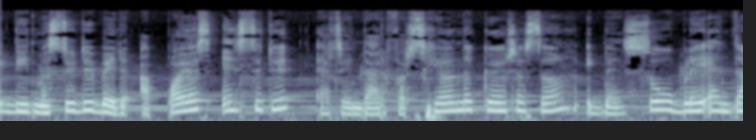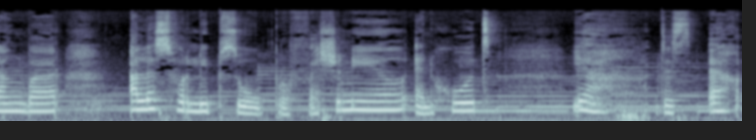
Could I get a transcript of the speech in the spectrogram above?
Ik deed mijn studie bij de Apoyos Instituut. Er zijn daar verschillende cursussen. Ik ben zo blij en dankbaar. Alles verliep zo professioneel en goed. Ja, het is echt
